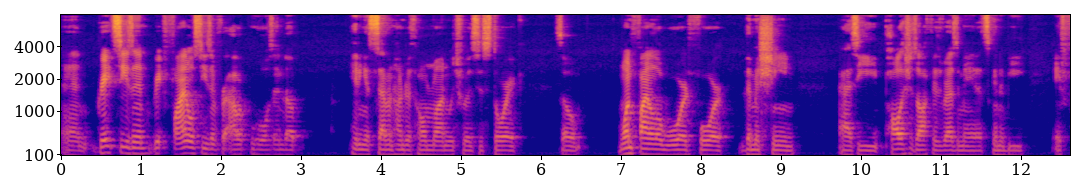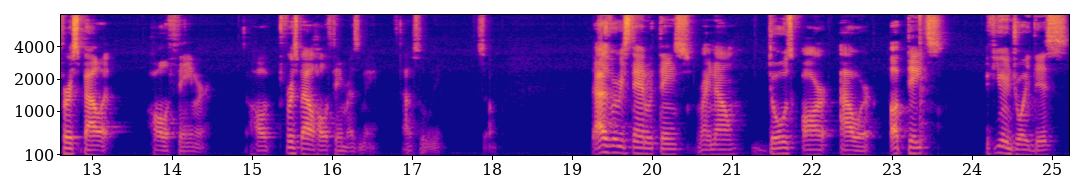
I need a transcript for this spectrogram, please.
And great season, great final season for Albert Pujols. Ended up hitting his 700th home run, which was historic. So one final award for the machine as he polishes off his resume. That's going to be a first ballot Hall of Famer, Hall, first ballot Hall of Fame resume. Absolutely. So that is where we stand with things right now. Those are our updates. If you enjoyed this,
